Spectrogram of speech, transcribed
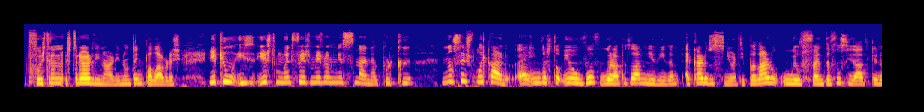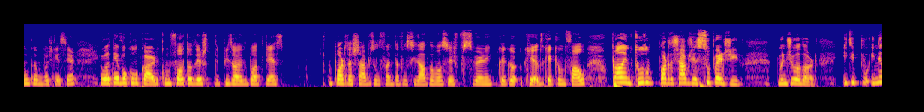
foi extra, extraordinário, não tenho palavras. E aquilo, este momento fez mesmo a minha semana porque não sei explicar, ainda estou, eu vou guardar para toda a minha vida a cara do senhor, tipo, a dar o elefante da felicidade que eu nunca me vou esquecer. Eu até vou colocar como foto deste episódio do podcast porta-chaves do Elefante da Felicidade para vocês perceberem do que, é que, eu, do que é que eu me falo. Para além de tudo, o porta-chaves é super giro. Mas eu adoro. E tipo, ainda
